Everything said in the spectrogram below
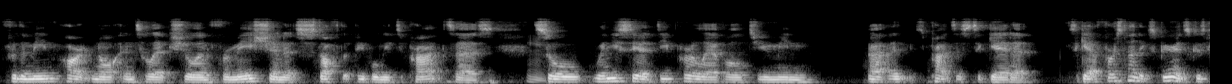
for the main part, not intellectual information. It's stuff that people need to practice. Mm. So when you say a deeper level, do you mean uh, it's practice to get it, to get a first-hand experience? Because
